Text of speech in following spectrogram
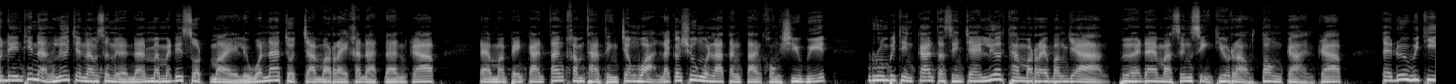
ประเด็นที่หนังเลือกจะนำเสนอนั้นมันไม่ได้สดใหม่ หรือว่าน่าจดจำอะไรขนาดนั้นครับ แต่มันเป็นการตั้งคำถามถึงจังหวะและก็ช่วงเวลาต่างๆ ของชีวิต รวมไปถึงการตัดสินใจเลือกทำอะไรบางอย่าง เพื่อให้ได้มาซึ่งสิ่งที่เราต้องการครับ แต่ด้วยวิธี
